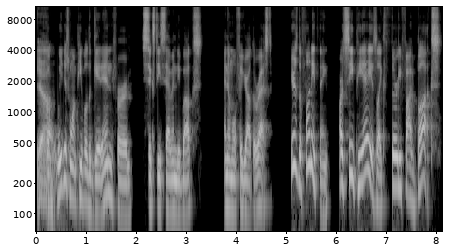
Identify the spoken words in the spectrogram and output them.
Yeah. But we just want people to get in for 60, 70 bucks, and then we'll figure out the rest. Here's the funny thing: our CPA is like thirty five bucks,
